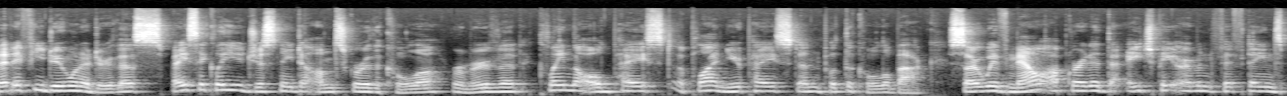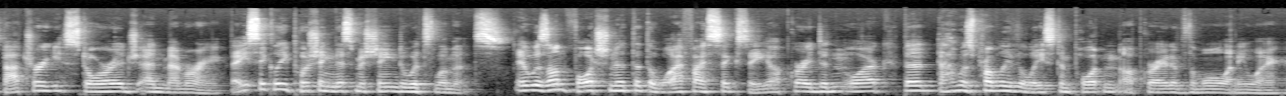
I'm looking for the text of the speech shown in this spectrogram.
But if you do want to do this, basically you just need to unscrew the cooler, remove it, clean the old paste, apply new paste, and put the cooler back. So we've now upgraded the HP Omen 15's battery, storage, and memory, basically pushing this machine to its limits. It was unfortunate that the Wi-Fi 6E upgrade didn't work, but that was probably the least important upgrade of them all anyway.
